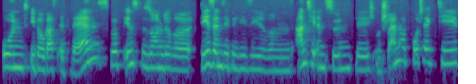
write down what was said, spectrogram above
Und Iberogast Advance wirkt insbesondere desensibilisierend, antientzündlich und schleimhautprotektiv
